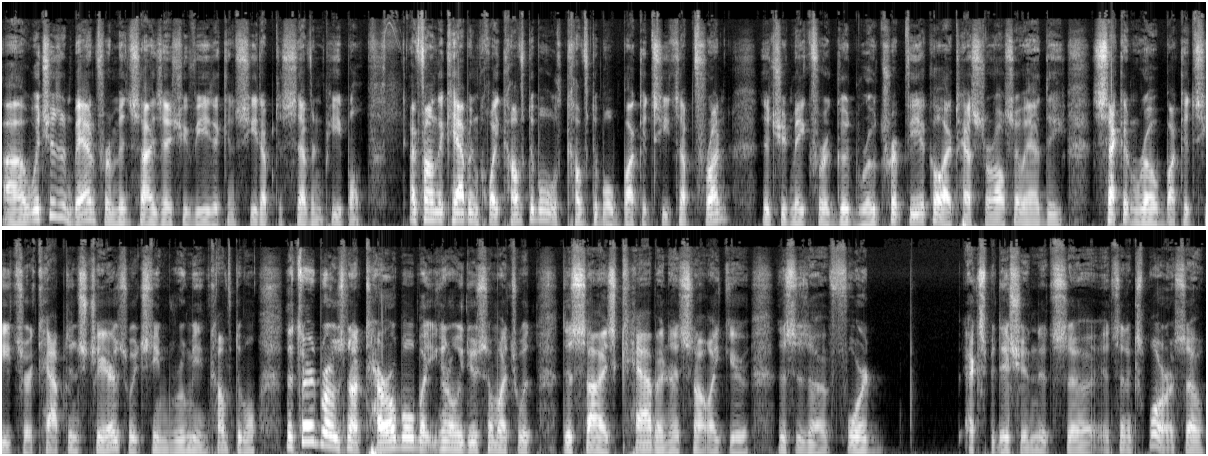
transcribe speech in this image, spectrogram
uh, which isn't bad for a midsize SUV that can seat up to seven people. I found the cabin quite comfortable with comfortable bucket seats up front that should make for a good road trip vehicle. Our tester also had the second row bucket seats or captain's chairs, which seemed roomy and comfortable. The third row is not terrible, but you can only do so much with this size cabin. It's not like you this is a Ford expedition. It's uh, it's an Explorer, so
